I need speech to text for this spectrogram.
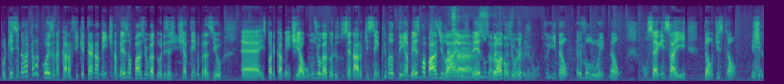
Porque senão é aquela coisa, né, cara? Fica eternamente na mesma base de jogadores. A gente já tem no Brasil, é, historicamente, alguns jogadores do cenário que sempre mantêm a mesma base de line, os mesmos brothers jogando junto e não evoluem, não conseguem sair de onde estão. E chega.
